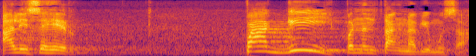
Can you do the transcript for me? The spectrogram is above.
ahli sihir pagi penentang Nabi Musa.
